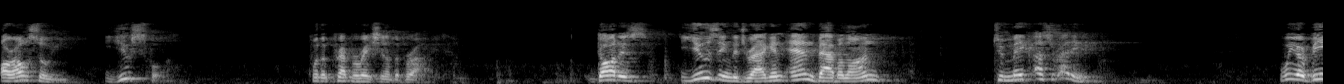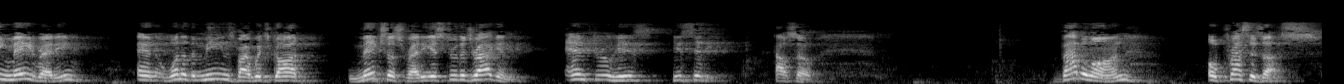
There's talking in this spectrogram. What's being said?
are also useful for the preparation of the bride. God is using the dragon and Babylon to make us ready. We are being made ready, and one of the means by which God makes us ready is through the dragon and through his, his city. How so? Babylon oppresses us.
